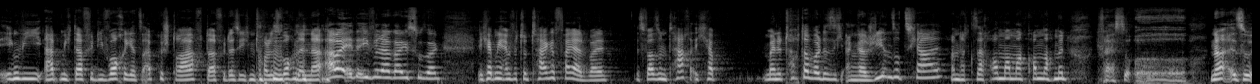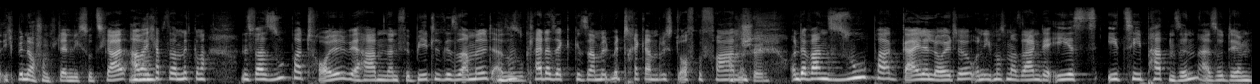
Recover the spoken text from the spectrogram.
irgendwie hat mich dafür die Woche jetzt abgestraft, dafür, dass ich ein tolles Wochenende habe. Aber ich will da gar nicht so sagen. Ich habe mich einfach total gefeiert, weil es war so ein Tag, ich habe, meine Tochter wollte sich engagieren sozial und hat gesagt, oh Mama, komm noch mit. Ich war erst so, oh. Na, also ich bin auch schon ständig sozial, aber ich habe da mitgemacht und es war super toll. Wir haben dann für Bethel gesammelt, also so Kleidersäcke gesammelt, mit Treckern durchs Dorf gefahren. Ach, und, und da waren super geile Leute und ich muss mal sagen, der ES, EC Pattensen, also der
